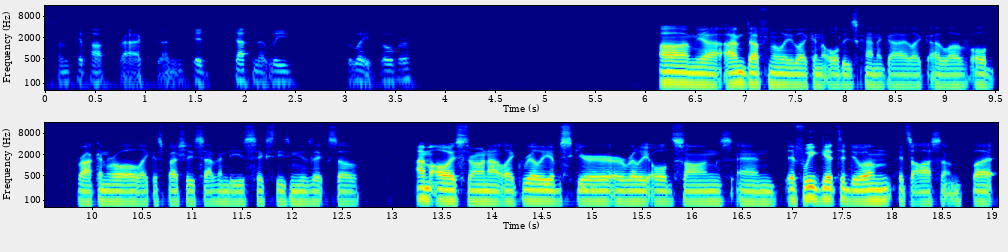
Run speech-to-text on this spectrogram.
some hip hop tracks, and it definitely relates over. Um, yeah, I'm definitely like an oldies kind of guy. Like I love old rock and roll, like especially 70s, 60s music. So I'm always throwing out like really obscure or really old songs, and if we get to do them, it's awesome. But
